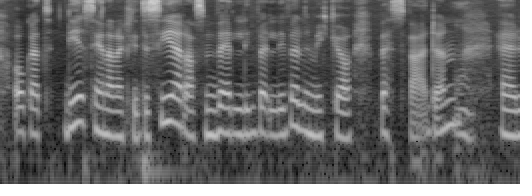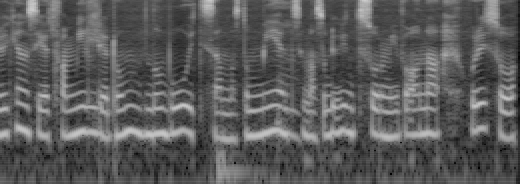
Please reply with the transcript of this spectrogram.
och att det senare kritiseras väldigt, väldigt, väldigt mycket av västvärlden. Eh, Du kan se att familjer, de, de bor ju tillsammans, de är tillsammans och det är inte så de är vana. Och det är så,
